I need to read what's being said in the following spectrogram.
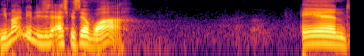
you might need to just ask yourself why. And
